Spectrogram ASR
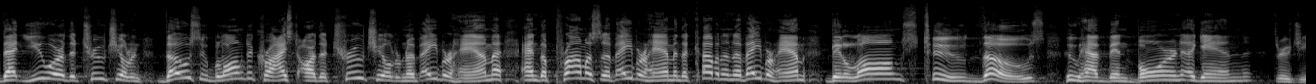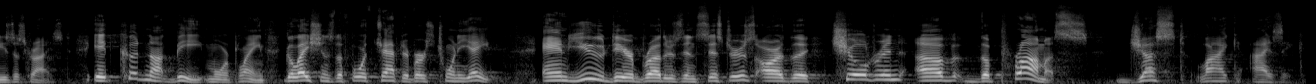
that you are the true children. Those who belong to Christ are the true children of Abraham, and the promise of Abraham and the covenant of Abraham belongs to those who have been born again through Jesus Christ. It could not be more plain. Galatians, the fourth chapter, verse 28. And you, dear brothers and sisters, are the children of the promise, just like Isaac.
